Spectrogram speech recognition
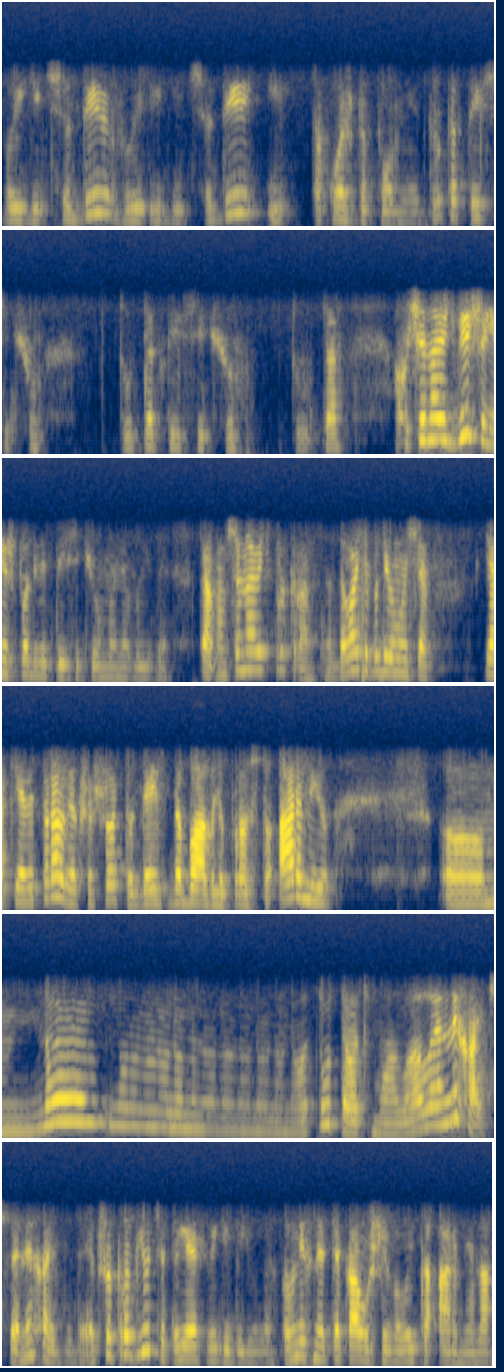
Ви йдіть сюди, ви йдіть сюди і також доповнюю. Тут тисячу, тут тисячу, тут. Хоча навіть більше, ніж по дві тисячі у мене вийде. Так, ну все навіть прекрасно. Давайте подивимося, як я відправив, якщо що, то десь добавлю просто армію. Ем, ну, ну, ну, ну, ну, ну, ну, ну, ну, ну, ну, ну, тут от мало, але нехай все, нехай буде. Якщо проб'ються, то я їх відіб'ю легко. В них не така уж і велика армія на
